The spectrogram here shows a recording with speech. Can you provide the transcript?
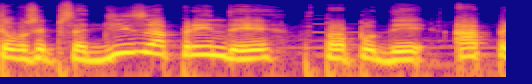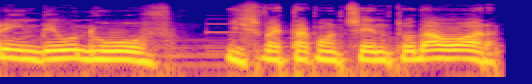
Então você precisa desaprender para poder aprender o novo. Isso vai estar acontecendo toda hora.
